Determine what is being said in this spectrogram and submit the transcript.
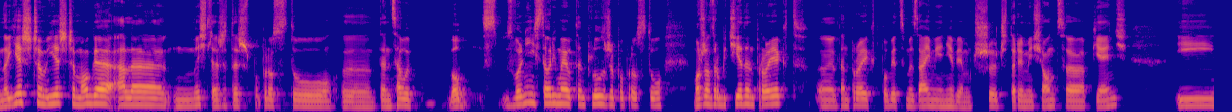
No jeszcze, jeszcze mogę, ale myślę, że też po prostu ten cały, bo zwolnieni z teorii mają ten plus, że po prostu można zrobić jeden projekt, ten projekt powiedzmy zajmie, nie wiem, 3-4 miesiące, 5 i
